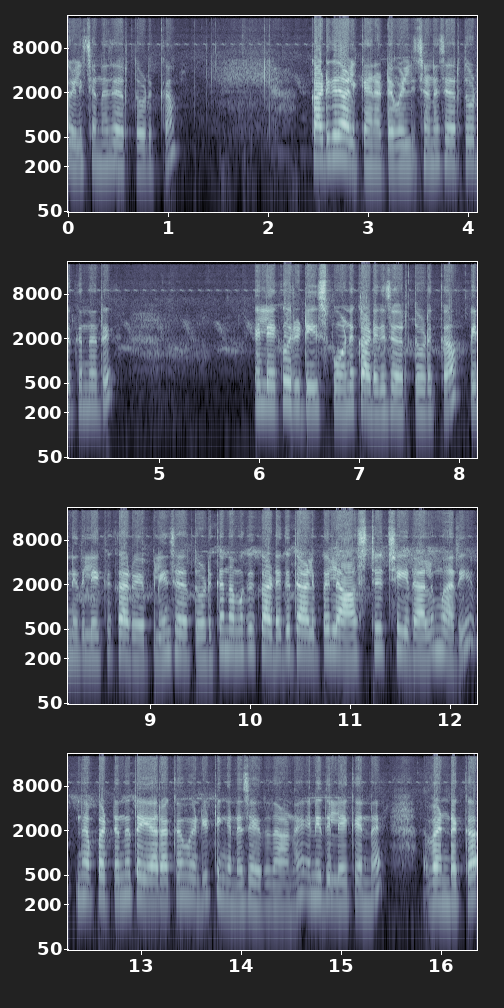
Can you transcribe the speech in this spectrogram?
വെളിച്ചെണ്ണ ചേർത്ത് കൊടുക്കാം. കടുക് തളിക്കാനാട്ടോ വെളിച്ചെണ്ണ ചേർത്ത് കൊടുക്കുന്നത്. ഇതിലേക്ക് ഒരു ടീസ്പൂൺ കടുക് ചേർത്ത് കൊടുക്കുക പിന്നെ ഇതിലേക്ക് കറിവേപ്പിലയും ചേർത്ത് കൊടുക്കുക നമുക്ക് കടുക് താളിപ്പ് ലാസ്റ്റ് ചെയ്താലും മതി. ഞാൻ പെട്ടെന്ന് തയ്യാറാക്കാൻ വേണ്ടിയിട്ട് ഇങ്ങനെ ചെയ്തതാണ്. ഇനി ഇതിലേക്ക് തന്നെ വെണ്ടക്ക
